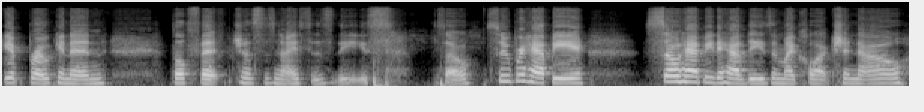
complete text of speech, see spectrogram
get broken in, they'll fit just as nice as these. So super happy. So happy to have these in my collection now.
